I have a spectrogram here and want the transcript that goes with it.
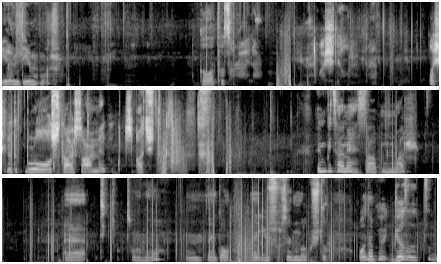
yendiğim var. Galatasaray'la. Başlayalım. Başladık Bro Stars'a mega açtık. Benim bir tane hesabım var. Ee, TikTok'ta ama o. Hmm, neydi o? Ee, Yusuf Selim Babuş'ta. Ona bir göz atın.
